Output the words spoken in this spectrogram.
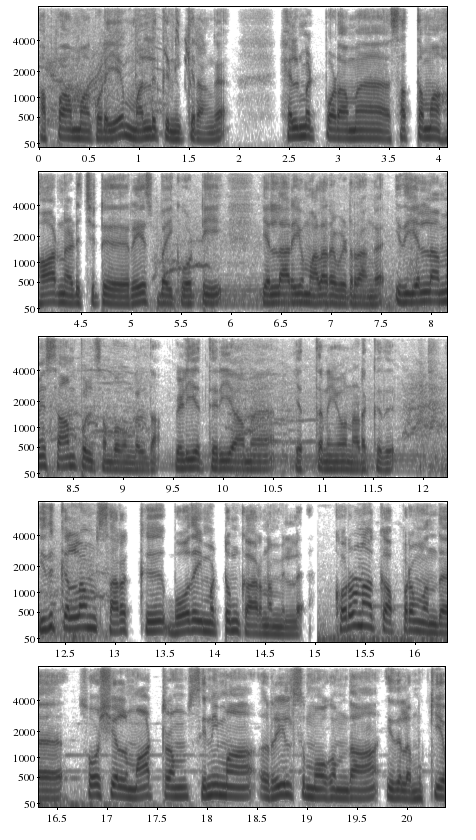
அப்பா அம்மா கூடயே மல்லுக்கு நிற்கிறாங்க ஹெல்மெட் போடாமல் சத்தமாக ஹார்ன் அடிச்சுட்டு ரேஸ் பைக் ஓட்டி எல்லாரையும் அலற விடுறாங்க. இது எல்லாமே சாம்பிள் சம்பவங்கள் தான். வெளியே தெரியாமல் எத்தனையோ நடக்குது. இதுக்கெல்லாம் சரக்கு போதை மட்டும் காரணம் இல்லை. கொரோனாக்கு அப்புறம் வந்த சோஷியல் மாற்றம் சினிமா ரீல்ஸ் மோகம் தான் இதில் முக்கிய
